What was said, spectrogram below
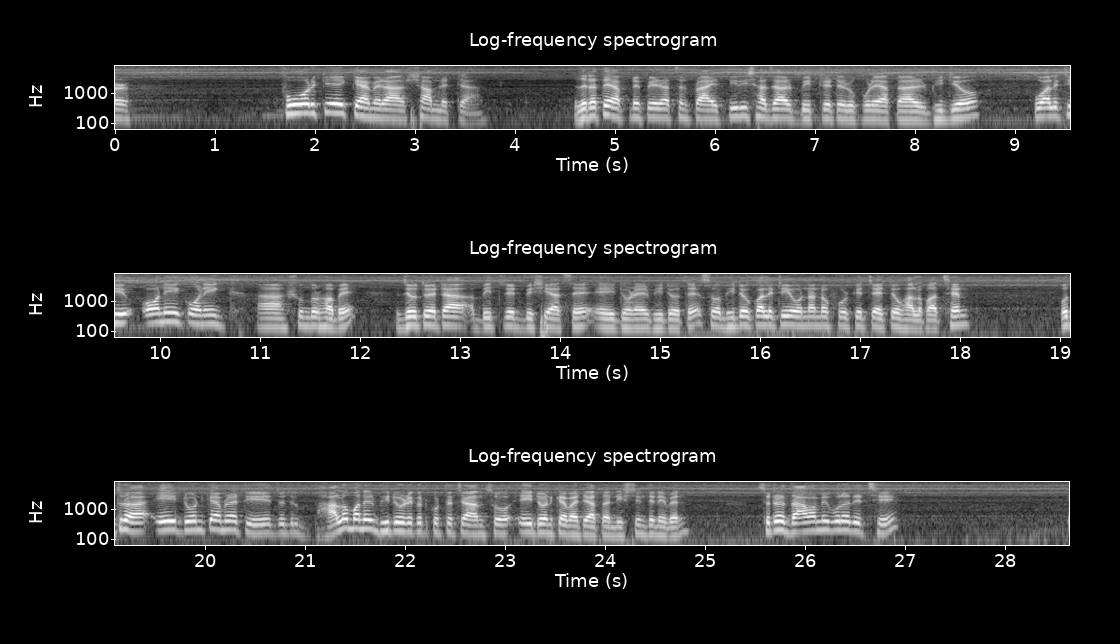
ফোর কে ক্যামেরা সামনেরটা। যেটাতে আপনি পেয়ে যাচ্ছেন প্রায় তিরিশ হাজার বিট রেটের উপরে আপনার ভিডিও। কোয়ালিটি অনেক অনেক সুন্দর হবে। যেহেতু এটা বিট রেট বেশি আছে এই ড্রোনের ভিডিওতে সো ভিডিও কোয়ালিটি অন্যান্য ফোর কে চাইতেও ভালো পাচ্ছেন। বন্ধুরা, এই ড্রোন ক্যামেরাটি যদি ভালো মানের ভিডিও রেকর্ড করতে চান সো এই ড্রোন ক্যামেরাটি আপনার নিশ্চিন্তে নেবেন। সেটার দাম আমি বলে দিচ্ছি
